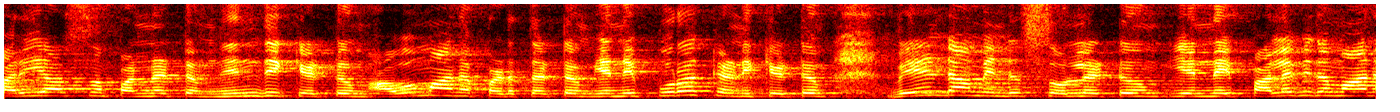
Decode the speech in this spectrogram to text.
பரியாசம் பண்ணட்டும் நிந்திக்கட்டும் அவமானப்படுத்தட்டும் என்னை புறக்கணிக்கட்டும் வேண்டாம் என்று சொல்லட்டும் என்னை பலவிதமான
